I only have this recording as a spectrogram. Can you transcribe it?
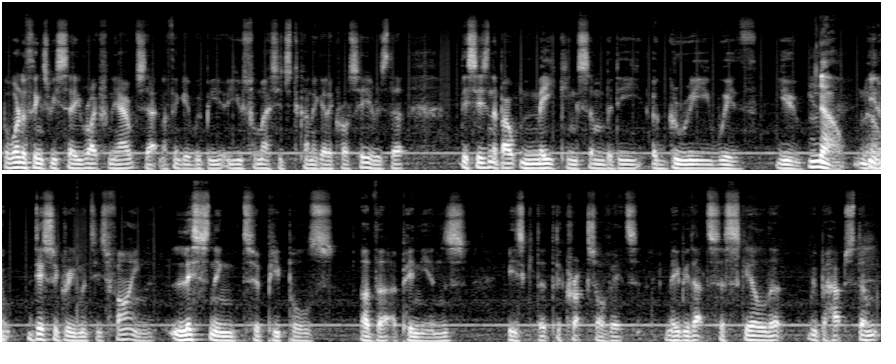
But one of the things we say right from the outset, and I think it would be a useful message to kind of get across here, is that this isn't about making somebody agree with you No, no. you know, disagreement is fine. Listening to people's other opinions is the, the crux of it. Maybe that's a skill that we perhaps don't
